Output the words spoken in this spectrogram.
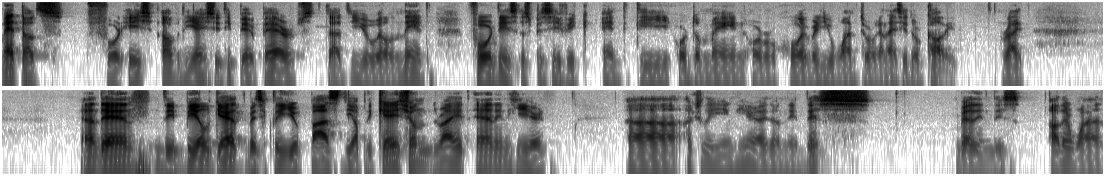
methods for each of the HTTP verbs that you will need for this specific entity or domain or however you want to organize it or call it, right? And then the build get basically you pass the application right? And in here uh, actually in here I don't need this but in this other one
